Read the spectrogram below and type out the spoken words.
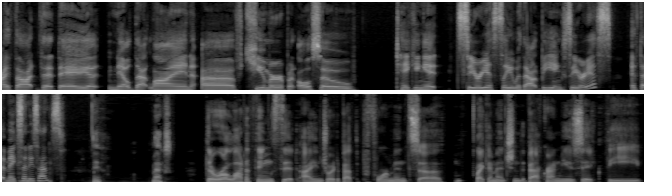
I thought that they nailed that line of humor, but also taking it seriously without being serious, if that makes any sense. Yeah. Max. There were a lot of things that I enjoyed about the performance. Uh, like I mentioned, the background music, the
